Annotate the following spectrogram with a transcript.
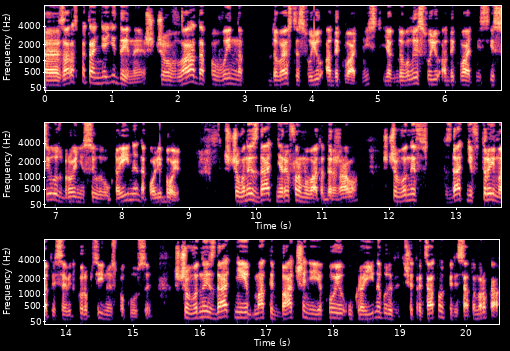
Е, Зараз питання єдине, що влада повинна довести свою адекватність, як довели свою адекватність і силу Збройні Сили України на полі бою, що вони здатні реформувати державу, що вони здатні втриматися від корупційної спокуси, що вони здатні мати бачення, якою Україна буде в 2030-50 роках.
